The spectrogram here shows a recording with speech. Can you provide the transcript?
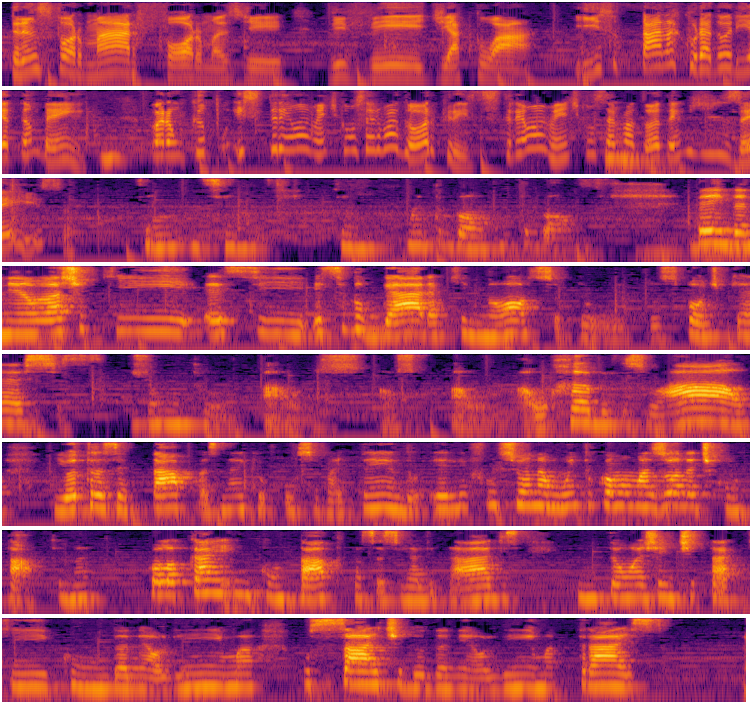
transformar formas de viver, de atuar. E isso está na curadoria também. Agora, é um campo extremamente conservador, Cris. Extremamente conservador, sim. tenho que dizer isso. Sim, sim. Sim, muito bom, muito bom. Bem, Daniel, eu acho que esse, esse lugar aqui nosso do, dos podcasts, junto aos, aos, ao, ao hub visual e outras etapas né, que o curso vai tendo, ele funciona muito como uma zona de contato, né? Colocar em contato com essas realidades. Então, a gente está aqui com o Daniel Lima, o site do Daniel Lima traz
